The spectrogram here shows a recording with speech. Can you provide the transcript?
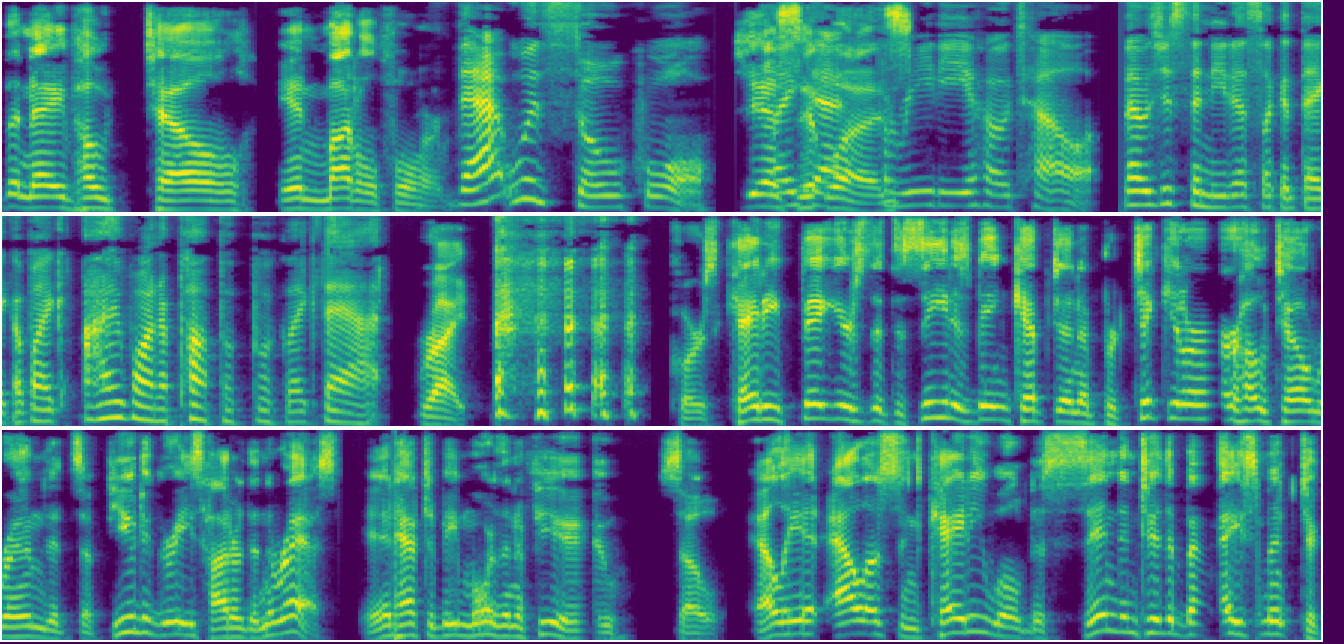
the Nave Hotel in model form. That was so cool. Yes, like it was. 3D hotel. That was just the neatest looking thing. I'm like, I want a pop up book like that. Right. Of course, Kady figures that the seed is being kept in a particular hotel room that's a few degrees hotter than the rest. It'd have to be more than a few. So Eliot, Alice, and Kady will descend into the basement to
